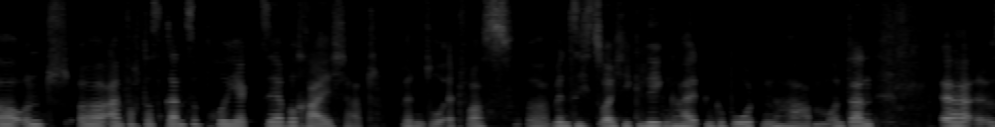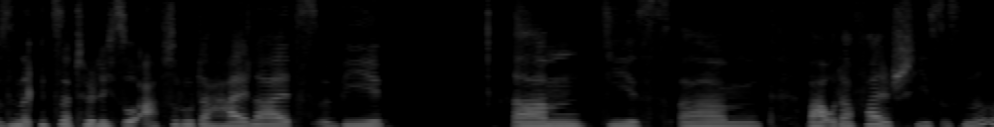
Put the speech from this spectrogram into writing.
äh, und äh, einfach das ganze Projekt sehr bereichert, wenn so etwas, äh, wenn sich solche Gelegenheiten geboten haben. Und dann äh, gibt es natürlich so absolute Highlights wie ähm, dies ähm, war oder falsch hieß es, ne?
